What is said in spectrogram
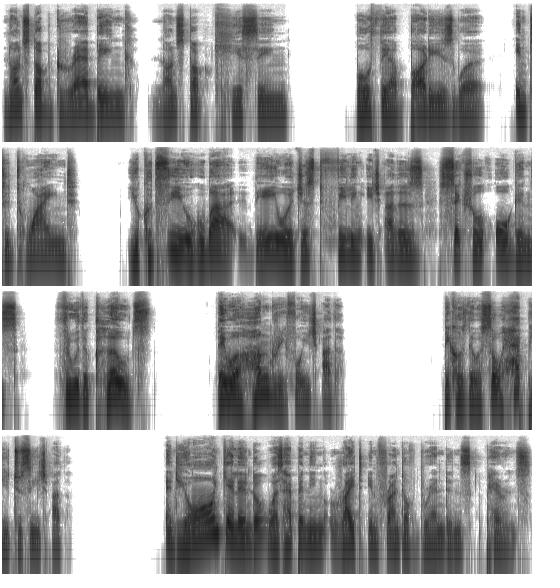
Non-stop grabbing, non-stop kissing. Both their bodies were intertwined you could see Uguba, they were just feeling each other's sexual organs through the clothes. They were hungry for each other because they were so happy to see each other. And yonke lendo was happening right in front of Brandon's parents.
